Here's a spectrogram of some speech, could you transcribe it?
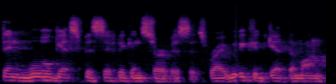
then we'll get specific in services, right? We could get them on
